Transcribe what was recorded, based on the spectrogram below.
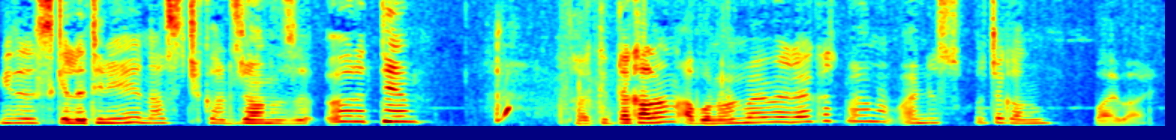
video iskeletini nasıl çıkaracağınızı öğrettim. Takipte kalın, abone olmayı ve like atmayı unutmayınız. Hoşçakalın. Bay bay.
